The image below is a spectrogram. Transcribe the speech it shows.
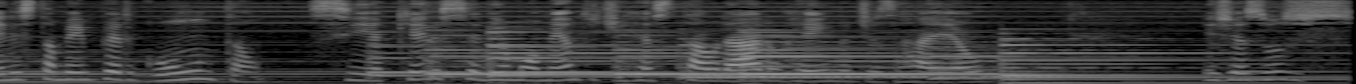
Eles também perguntam se aquele seria o momento de restaurar o reino de Israel. E Jesus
